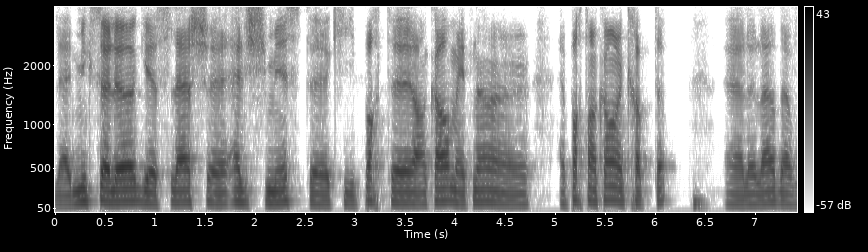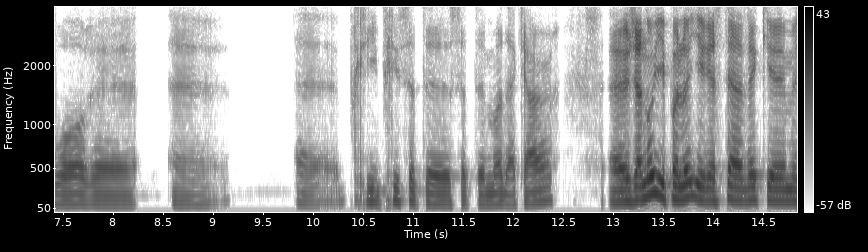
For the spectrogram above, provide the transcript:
la, mixologue slash alchimiste, qui porte encore maintenant un, elle porte encore un crop top. Elle a l'air d'avoir pris, cette, mode à cœur. Jeannot, il n'est pas là, il est resté avec M.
